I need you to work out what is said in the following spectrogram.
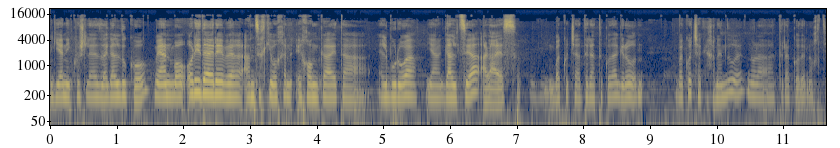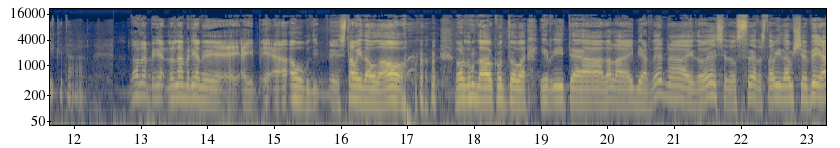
agian ikuslea ez da galduko, behan bo, hori da ere ber, antzerki horren ejonka eta helburua ja, galtzea, ala ez, bakotxa ateratuko da, gero bakotxak ejanen du, eh? nola aterako den hortik, eta Lana berian, lana berian, hau, ez da bai dago da, orduan dago konto ba, irritea dala egin behar dena, edo ez, edo zer, ez bai dago bea,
